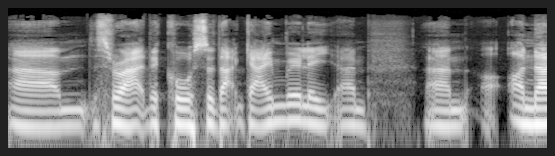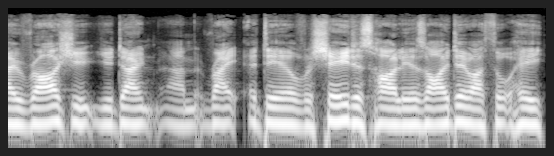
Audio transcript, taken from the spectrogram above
um, throughout the course of that game. Really, um, um, I know Raj, you, you don't um, rate Adil Rashid as highly as I do. I thought he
